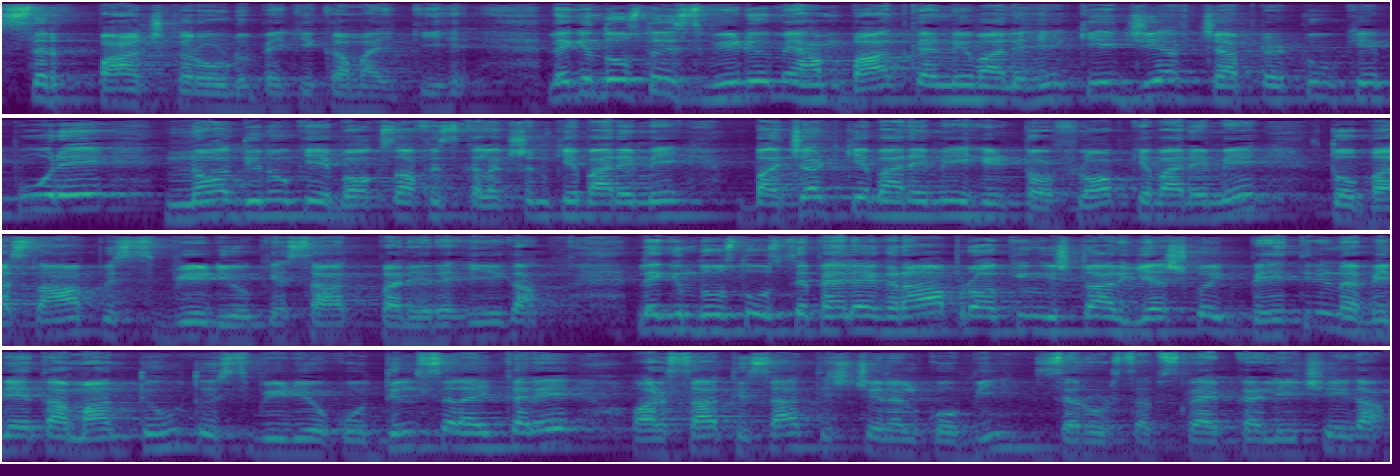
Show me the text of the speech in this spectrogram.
सिर्फ़ पाँच करोड़ रुपए की कमाई की है। लेकिन दोस्तों, इस वीडियो में हम बात करने वाले हैं के चैप्टर टू के पूरे नौ दिनों के बॉक्स ऑफ़िस कलेक्शन के बारे में, बजट के बारे में, हिट और फ्लॉप के बारे में। तो बस आप इस वीडियो के साथ बने रहिएगा। लेकिन दोस्तों, उससे पहले अगर आप रॉकिंग स्टार यश को एक बेहतरीन अभिनेता मानते हो तो इस वीडियो को दिल से लाइक करें और साथ ही साथ इस चैनल को भी ज़रूर सब्सक्राइब कर लीजिएगा।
